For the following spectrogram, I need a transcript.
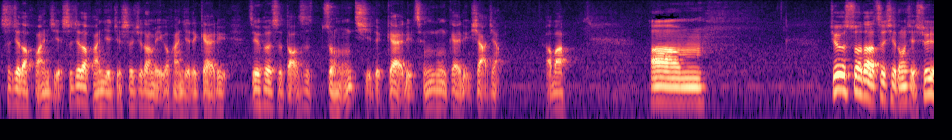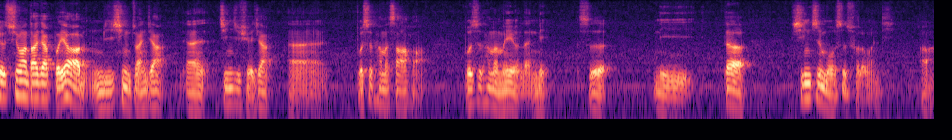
涉及到环节，涉及到环节就涉及到每个环节的概率，最后是导致总体的概率成功概率下降，好吧？嗯，就是说到这些东西，所以希望大家不要迷信专家，呃，经济学家，呃，不是他们撒谎，不是他们没有能力，是你的心智模式出了问题啊，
